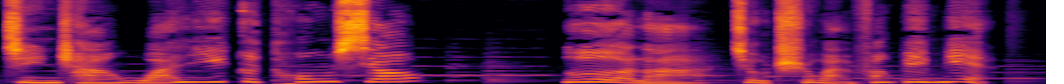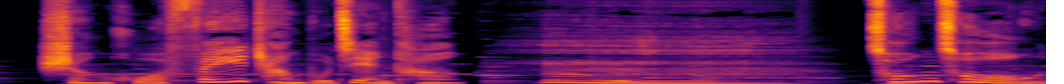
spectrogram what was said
经常玩一个通宵。饿了就吃碗方便面，生活非常不健康。嗯，聪聪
